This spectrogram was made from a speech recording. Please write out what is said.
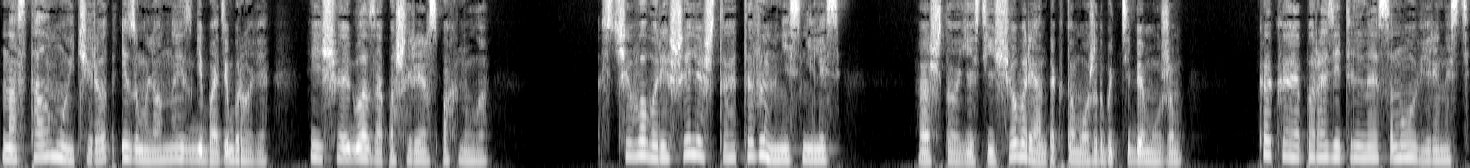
Настал мой черед изумленно изгибать брови. Еще и глаза пошире распахнула. «С чего вы решили, что это вы мне снились?» «А что, есть еще варианты, кто может быть тебе мужем?» Какая поразительная самоуверенность.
